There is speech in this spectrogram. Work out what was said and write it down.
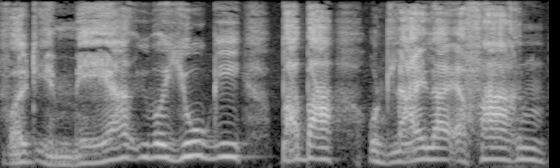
Wollt ihr mehr über Yogi, Baba und Laila erfahren?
